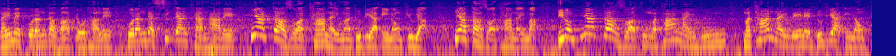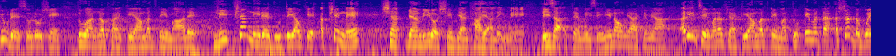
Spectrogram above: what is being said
ဒါပေမဲ့ကုရ်အာန်ကဘာပြောထားလဲကုရ်အာန်ကစီကံခံထားတယ်ညှတစွာထားနိုင်မှဒုတိယအိမ်အောင်ဖြူရမျှတစွာထားနိုင်မှ ဒီတော့မျှတစွာ तू မထားနိုင်ဘူးမထားနိုင်ဘဲနဲ့ဒုတိယအိမ်တော်ပြုတယ်ဆိုလို့ရှိရင် तू ဟာနတ်ဖန်ကေယာမတ်နေမှာတဲ့လီဖြတ်နေတဲ့သူတယောက်ကအဖြစ်နဲ့ပြန်ပြီးတော့ရှင်ပြန်ထားရလိမ့်မယ်လေးစားအတဲမိတ်ဆွေနေနောက်များခင်ဗျာအဲ့ဒီအချိန်မှာလည်းပြန်ကေယာမတ်နေမှာ तू အင်မတန်အဆက်တကွဲ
